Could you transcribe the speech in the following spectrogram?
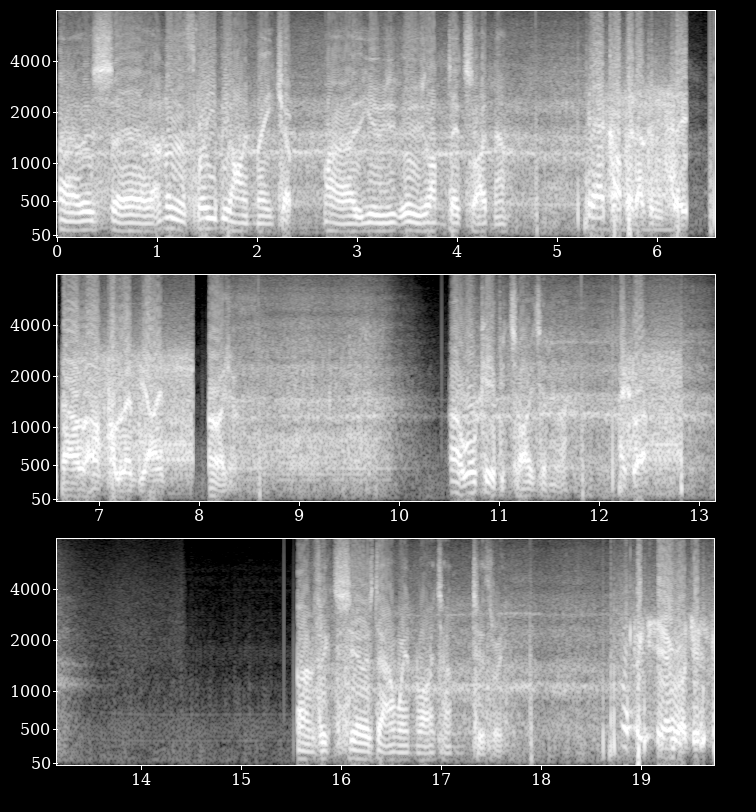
Uh, there's uh, another three behind me, chap, uh, who- who's on dead side now. Yeah, copy, I can see. I'll, I'll follow him behind. Alright, John. Alright, we'll keep it tight anyway. Thanks a lot. And Victor Sierra's downwind right hand, 2-3. Golf Victor Sierra, roger.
